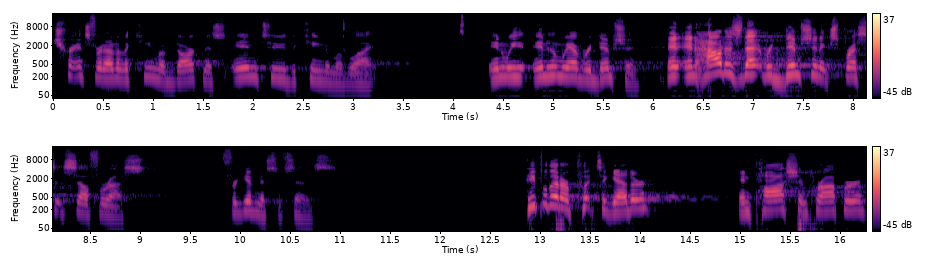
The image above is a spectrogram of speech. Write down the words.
transferred out of the kingdom of darkness into the kingdom of light, in, we, in whom we have redemption. And, and how does that redemption express itself for us? Forgiveness of sins. People that are put together and posh and proper,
